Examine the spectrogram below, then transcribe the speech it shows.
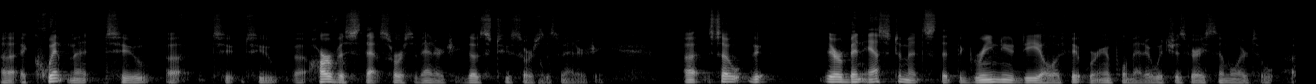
uh, equipment to, uh, to, to uh, harvest that source of energy, those two sources of energy. Uh, So the, there have been estimates that the Green New Deal, if it were implemented, which is very similar to uh,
